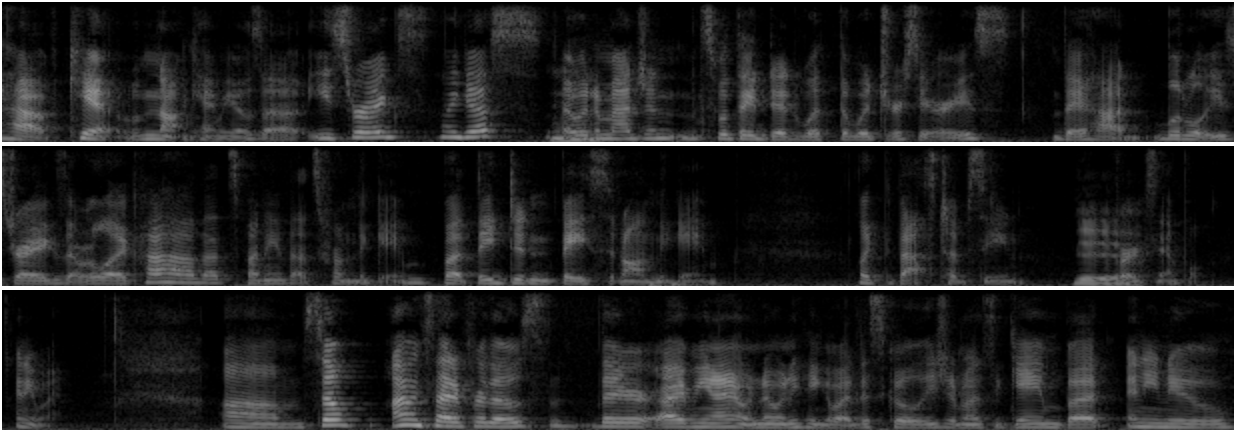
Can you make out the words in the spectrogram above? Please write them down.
have cam not cameos, uh, Easter eggs. I guess I would imagine that's what they did with the Witcher series. They had little Easter eggs that were like, "Haha, that's funny. That's from the game," but they didn't base it on the game, like the bathtub scene, Yeah, yeah. for example. Anyway. Um, so I'm excited for those. There, I mean, I don't know anything about Disco Elysium as a game, but any new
